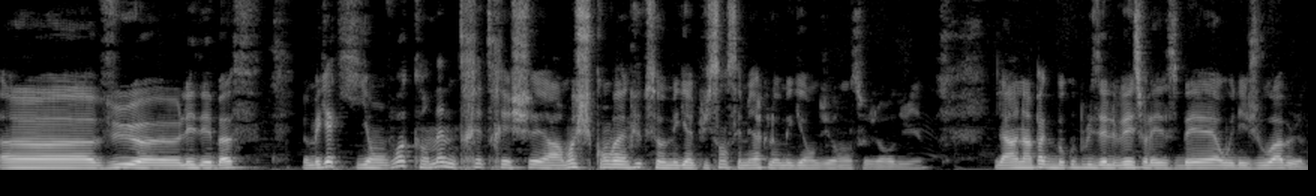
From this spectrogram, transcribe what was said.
Euh, vu euh, les debuffs. L'Oméga qui envoie quand même très très cher. moi je suis convaincu que ce Oméga puissance est meilleur que l'Oméga endurance aujourd'hui. Il a un impact beaucoup plus élevé sur les SBR où il est jouable.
